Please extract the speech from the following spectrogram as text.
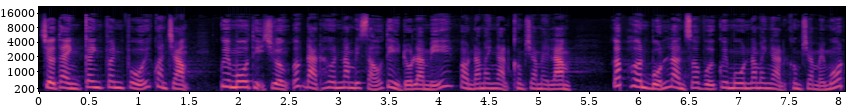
trở thành kênh phân phối quan trọng. Quy mô thị trường ước đạt hơn 56 tỷ đô la Mỹ vào năm 2025, gấp hơn 4 lần so với quy mô năm 2021.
